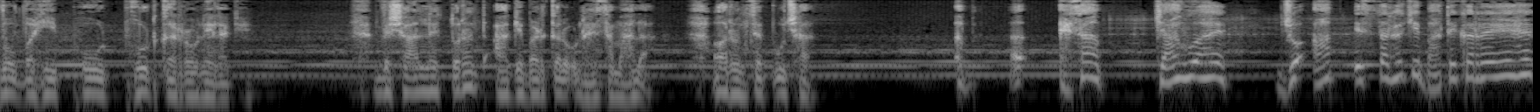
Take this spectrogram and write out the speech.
वो वहीं फूट फूट कर रोने लगे। विशाल ने तुरंत आगे बढ़कर उन्हें संभाला। और उनसे पूछा, अब ऐसा क्या हुआ है जो आप इस तरह की बातें कर रहे हैं?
